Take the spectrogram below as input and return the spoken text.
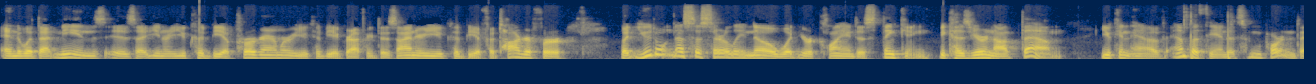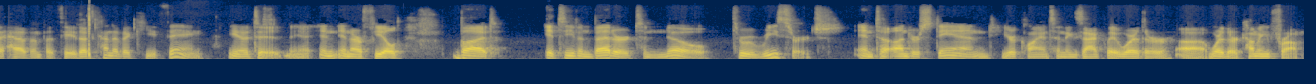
And what that means is that you know you could be a programmer, you could be a graphic designer, you could be a photographer, but you don't necessarily know what your client is thinking because you're not them. You can have empathy, and it's important to have empathy. That's kind of a key thing, you know, to in, in our field. But it's even better to know through research and to understand your clients and exactly where they're uh, where they're coming from.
